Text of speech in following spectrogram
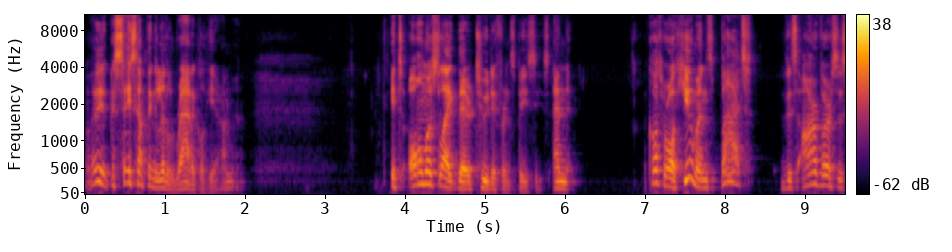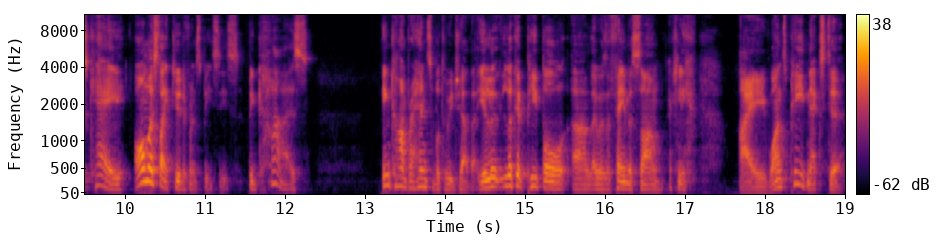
Let me say something a little radical here. I'm, it's almost like they're two different species. And of course, we're all humans, but this R versus K, almost like two different species, because incomprehensible to each other. You look, look at people, uh, there was a famous song, actually, I once peed next to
